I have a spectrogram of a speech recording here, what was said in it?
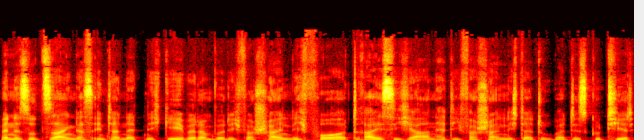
wenn es sozusagen das Internet nicht gäbe, dann würde ich wahrscheinlich vor 30 Jahren hätte ich wahrscheinlich darüber diskutiert,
